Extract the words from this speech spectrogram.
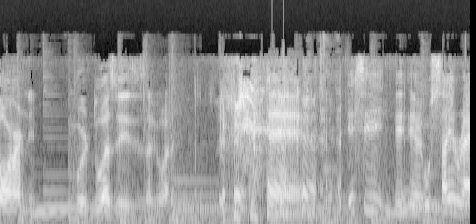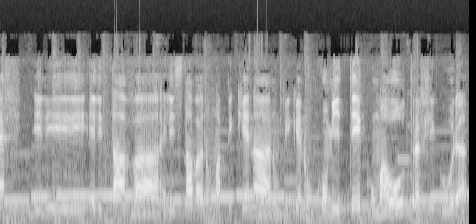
Thorn por duas vezes agora. é, esse o Cyan Wrath, ele ele tava, ele estava numa pequena num pequeno comitê com uma outra figura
